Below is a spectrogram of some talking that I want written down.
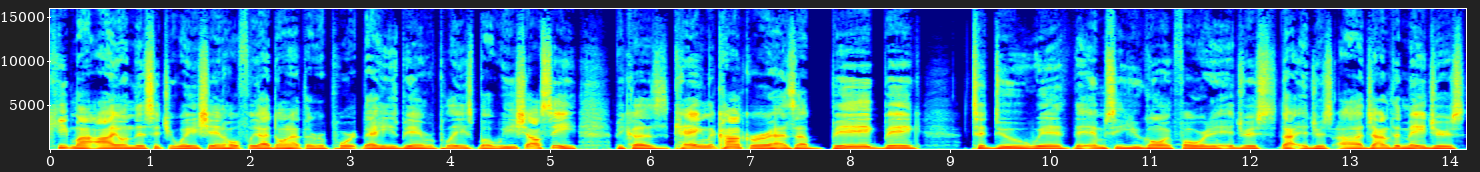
keep my eye on this situation. Hopefully, I don't have to report that he's being replaced, but we shall see because Kang the Conqueror has a big, big to do with the MCU going forward. And Idris, not Idris, uh, Jonathan Majors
